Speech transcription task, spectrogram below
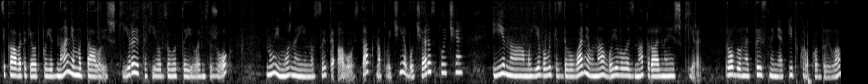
Цікаве таке от поєднання металу і шкіри, такий от золотий ланцюжок. Ну і можна її носити або ось так на плечі, або через плече. І на моє велике здивування вона виявилась з натуральної шкіри. Роблене тиснення під крокодила.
